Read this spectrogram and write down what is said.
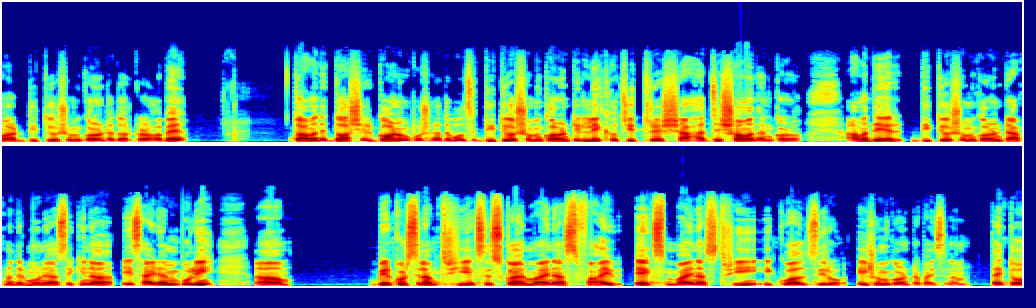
আমার দ্বিতীয় সমীকরণটা দরকার হবে। তো আমাদের দশের গণং প্রশ্নটাতে বলছে, দ্বিতীয় সমীকরণটি লেখচিত্রের সাহায্যে সমাধান করো। আমাদের দ্বিতীয় সমীকরণটা আপনাদের মনে আছে কিনা, এই সাইডে আমি বলি বের করছিলাম three x square minus five x minus three equal zero এই সমীকরণটা পাইছিলাম, তাই তো?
